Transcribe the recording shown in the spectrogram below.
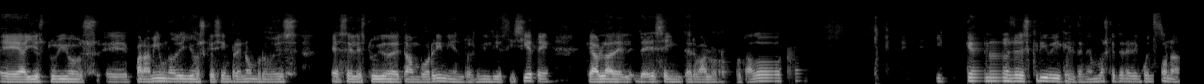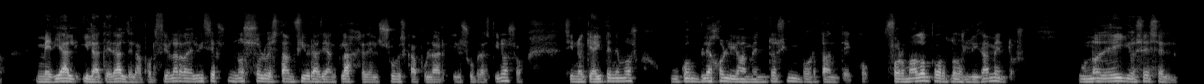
eh, hay estudios, eh, para mí uno de ellos que siempre nombro es, es el estudio de Tamborrini en 2017, que habla de, ese intervalo rotador y que nos describe y que tenemos que tener en cuenta zona medial y lateral de la porción larga del bíceps no solo están fibras de anclaje del subescapular y el supraespinoso, sino que ahí tenemos un complejo ligamentoso importante formado por dos ligamentos. Uno de ellos es el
